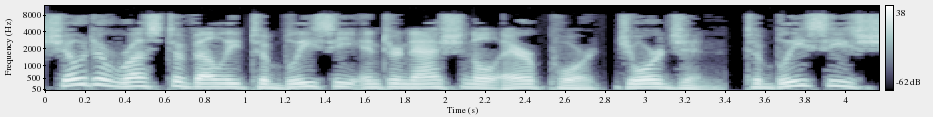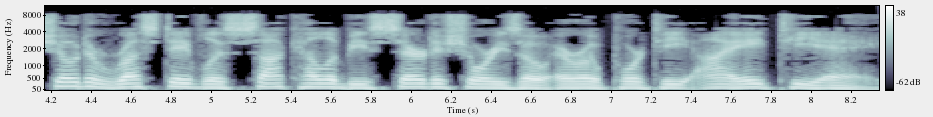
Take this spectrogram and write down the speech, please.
Shota Rustaveli Tbilisi International Airport Georgian, Tbilisis Shota Rustavlis Sakhelabis Sertishorizo Aeroporti IATA,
